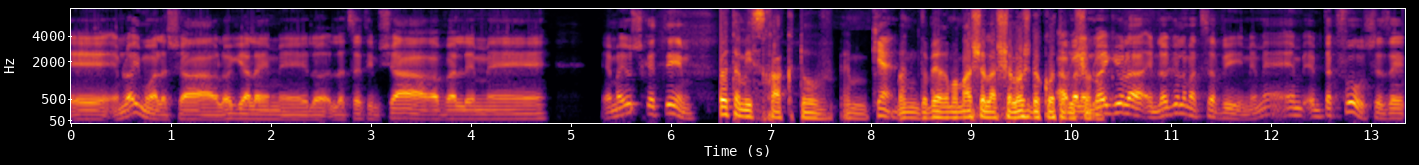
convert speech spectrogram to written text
אה, הם לא איימו על השער, לא הגיע להם אה, לצאת עם שער, אבל הם, הם היו שקטים. את המשחק טוב, הם, כן. אני מדבר ממש על השלוש דקות אבל הם הראשונות. לא, הגיעו, ל- הם לא הגיעו למצבים, הם, הם, הם תקפו, שזה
